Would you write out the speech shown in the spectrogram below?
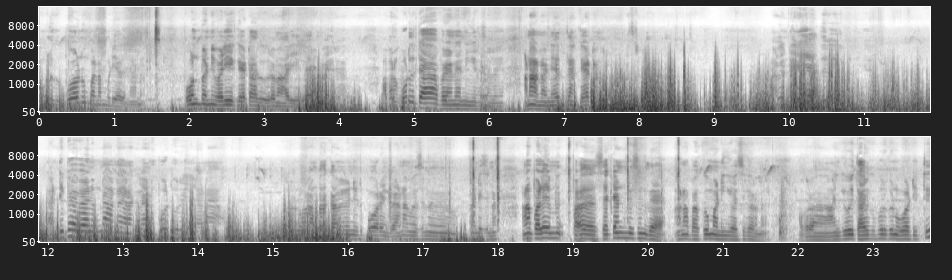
உங்களுக்கு ஃபோனும் பண்ண முடியாது நான். ஃபோன் பண்ணி வழியை கேட்டால் அது ஒரு மாதிரி வேறு அப்புறம் கொடுத்துட்டா அப்புறம் என்ன நீங்கள் சொல்லுங்கள் ஆனால் நான் நேற்று தான் கேட்டேன். அதனால் நிறைய இது கண்டிப்பாக வேணும்னா அண்ணா எனக்கு வேணும் போட்டு விடுவீங்களாண்ணா போகிறீங்களாண்ணா மிஷினு கண்டிஷனாக ஆனால் பழைய ப செகண்ட் மிஷின் தான். ஆனால் பக்குவமாக நீங்கள் வச்சுக்கிறணும் அப்புறம் அங்கே போய் தருக்கு பொறுக்குன்னு ஓட்டிட்டு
